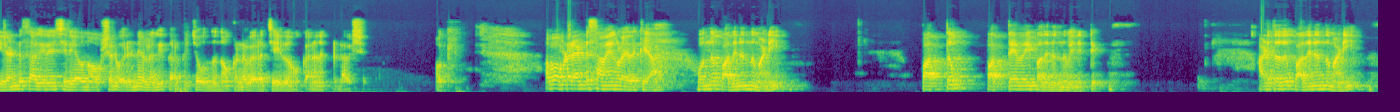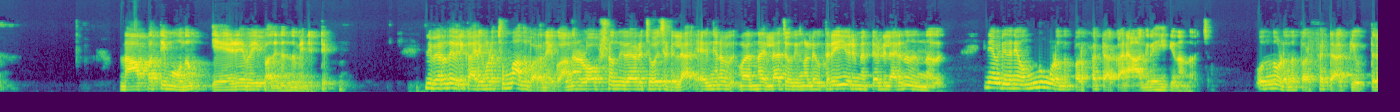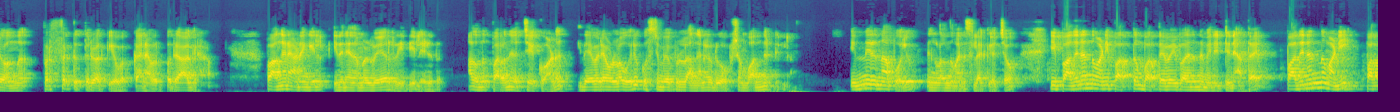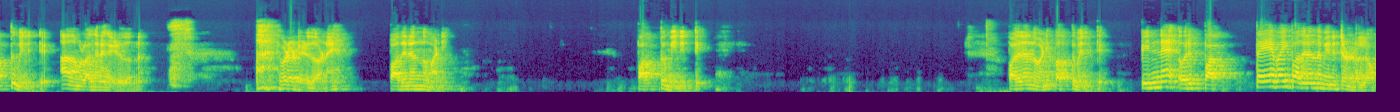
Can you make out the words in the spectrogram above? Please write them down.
ഈ രണ്ട് സാഹചര്യം ശരിയാവുന്ന ഓപ്ഷൻ ഒരെണ്ണേ ഉള്ളെങ്കിൽ തർപ്പിച്ചോ ഒന്നും നോക്കണ്ട. വേറെ ചെയ്ത് നോക്കാനോ നിൽക്കേണ്ട ആവശ്യം ഓക്കെ അപ്പോൾ നമ്മുടെ രണ്ട് സമയങ്ങൾ ഏതൊക്കെയാ? ഒന്ന് പതിനൊന്ന് മണി പത്തും പത്തേ ബൈ പതിനൊന്ന് മിനിറ്റ് അടുത്തത് പതിനൊന്ന് മണി നാൽപ്പത്തി മൂന്നും ഏഴ് ബൈ പതിനൊന്ന് മിനിറ്റ് ഇനി വെറുതെ ഒരു കാര്യം കൂടെ ചുമ്മാ ഒന്ന് പറഞ്ഞേക്കും. അങ്ങനെയുള്ള ഓപ്ഷൻ ഒന്നും ഇതേവരെ ചോദിച്ചിട്ടില്ല. എങ്ങനെ വന്ന എല്ലാ ചോദ്യങ്ങളുടെ ഉത്തരം ഈ ഒരു മെത്തേഡിലായിരുന്നു നിന്നത്. ഇനി അവർ ഇതിനെ ഒന്നും കൂടെ ഒന്ന് പെർഫെക്റ്റ് ആക്കാൻ ആഗ്രഹിക്കുന്നെന്ന് വെച്ചു. ഒന്നുകൂടെ ഒന്ന് പെർഫെക്റ്റ് ആക്കി ഉത്തരം ഒന്ന് പെർഫെക്റ്റ് ഉത്തരവാക്കി വെക്കാൻ അവർക്ക് ഒരു ആഗ്രഹം. അപ്പോൾ അങ്ങനെയാണെങ്കിൽ ഇതിനെ നമ്മൾ വേറെ രീതിയിൽ എഴുതും. അതൊന്ന് പറഞ്ഞു വെച്ചേക്കുവാണ്. ഇതേവരെ ഉള്ള ഒരു ക്വസ്റ്റ്യൻ പേപ്പറിൽ അങ്ങനെ ഒരു ഓപ്ഷൻ വന്നിട്ടില്ല. എന്നിരുന്നാൽ പോലും നിങ്ങളൊന്ന് മനസ്സിലാക്കി വെച്ചോ. ഈ പതിനൊന്ന് മണി പത്തും പത്ത് ബൈ പതിനൊന്ന് മിനിറ്റിനകത്ത് പതിനൊന്ന് മണി പത്ത് മിനിറ്റ്. ആ നമ്മൾ അങ്ങനെ എഴുതുന്നു. ഇവിടോട്ട് എഴുതുവാണേ. പതിനൊന്ന് മണി പത്ത് മിനിറ്റ്. പതിനൊന്ന് മണി പത്ത് മിനിറ്റ്. പിന്നെ ഒരു പത്തേ ബൈ പതിനൊന്ന് മിനിറ്റ് ഉണ്ടല്ലോ.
